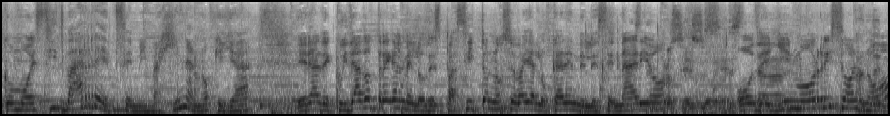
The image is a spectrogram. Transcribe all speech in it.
como Sid Barrett se me imagina no que ya era de cuidado tráiganmelo despacito no se vaya a locar en el escenario proceso, ¿eh? o de Jim Morrison no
